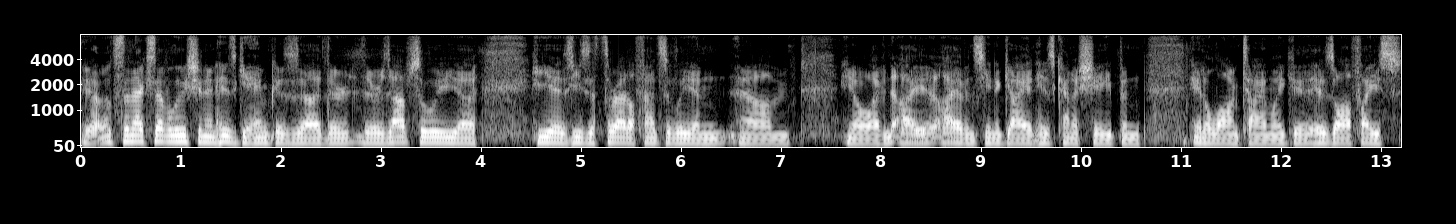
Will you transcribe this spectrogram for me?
Yeah, that's the next evolution in his game because uh, there there's absolutely uh, he is he's a threat offensively, and um, you know I've I, I haven't seen a guy in his kind of shape and in a long time. Like uh, his off ice.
